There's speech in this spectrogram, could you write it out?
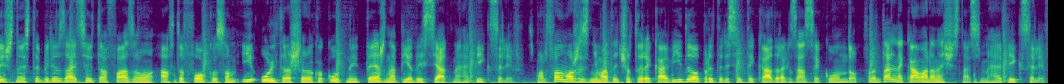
оптичною стабілізацією та фазовим автофокусом, і ультраширококутний теж на 50 мегапікселів. Смартфон може знімати 4К відео при 30 кадрах за секунду. Фронтальна камера на 16 мегапікселів.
